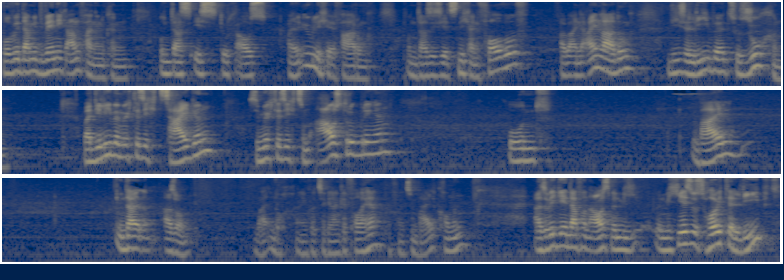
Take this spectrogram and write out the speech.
wo wir damit wenig anfangen können. Und das ist durchaus eine übliche Erfahrung. Und das ist jetzt nicht ein Vorwurf, aber eine Einladung, diese Liebe zu suchen. Weil die Liebe möchte sich zeigen, sie möchte sich zum Ausdruck bringen und weil, und da, also noch ein kurzer Gedanke vorher, bevor wir zum Weil kommen. Also wir gehen davon aus, wenn mich, wenn mich Jesus heute liebt,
